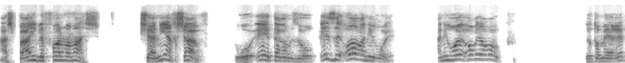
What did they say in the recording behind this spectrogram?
ההשפעה היא בפועל ממש. כשאני עכשיו רואה את הרמזור, איזה אור אני רואה? אני רואה אור ירוק. זאת אומרת,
